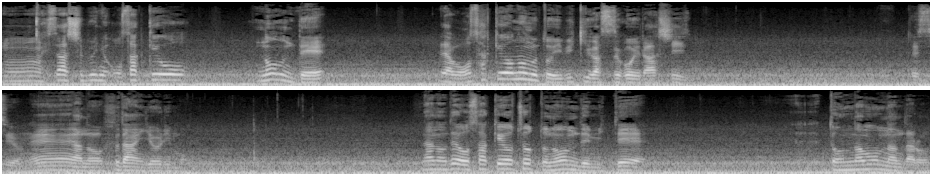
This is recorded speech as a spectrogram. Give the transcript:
うん久しぶりにお酒を飲んでいやお酒を飲むといびきがすごいらしいですよね。あの普段よりも。なのでお酒をちょっと飲んでみてどんなもんなんだろうっ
